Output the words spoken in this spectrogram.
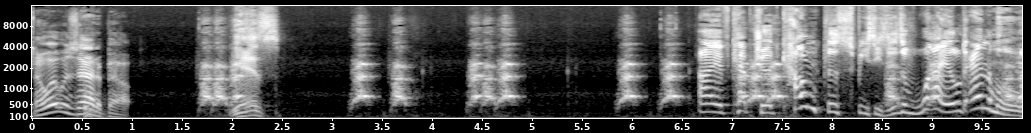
Now, what was that about? Yes? I've captured countless species of wild animal.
